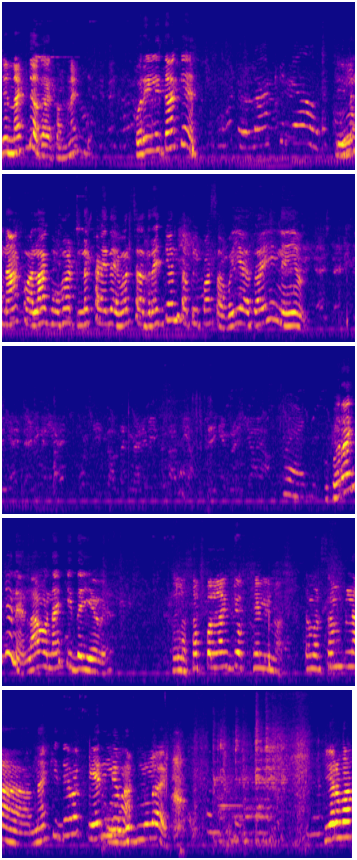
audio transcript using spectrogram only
ના નાખી દે કામ નાખી દે. ભરી લીધા કે? હું નાખવા લાગુ હટ નખાઈ દે વરસાદ રહી ગયો ને તો પછી પાછા વૈયા જાય ને એમ. ભરાઈ ગયો ને? લાવો નાખી દઈએ હવે. પેલા ચપ્પલ નાખી દો થેલીમાં. તમારે સંપલા નાખી દેવા પહેરી લેવા? ડબલું લાય. પહેરવા?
